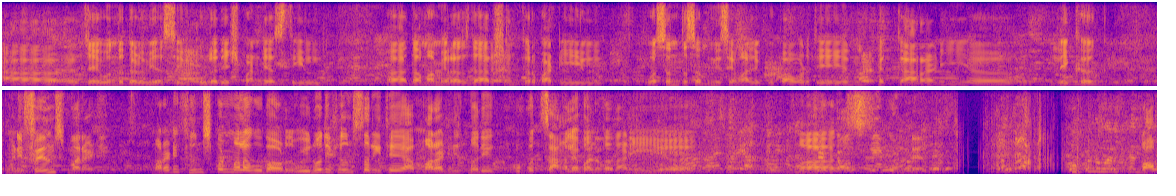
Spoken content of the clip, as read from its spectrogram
अ, जयवंत दळवी असतील पु ल देशपांडे असतील दमा मिराजदार शंकर पाटील वसंत सबनीस हे माझे खूप आवडते नाटककार आणि लेखक. आणि फिल्म्स मराठी? मराठी फिल्म्स पण मला खूप आवडतात. विनोदी फिल्म्स तर इथे मराठीमध्ये खूपच चांगल्या बनतात आणि टॉप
